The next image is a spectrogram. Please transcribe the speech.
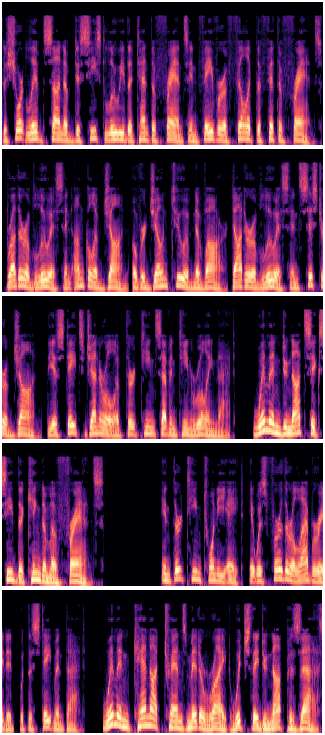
the short-lived son of deceased Louis X of France in favour of Philip V of France brother of Louis and uncle of John over Joan II of Navarre daughter of Louis and sister of John, the Estates General of 1317 ruling that, "...women do not succeed the Kingdom of France." In 1328, it was further elaborated, with the statement that, "...women cannot transmit a right which they do not possess."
